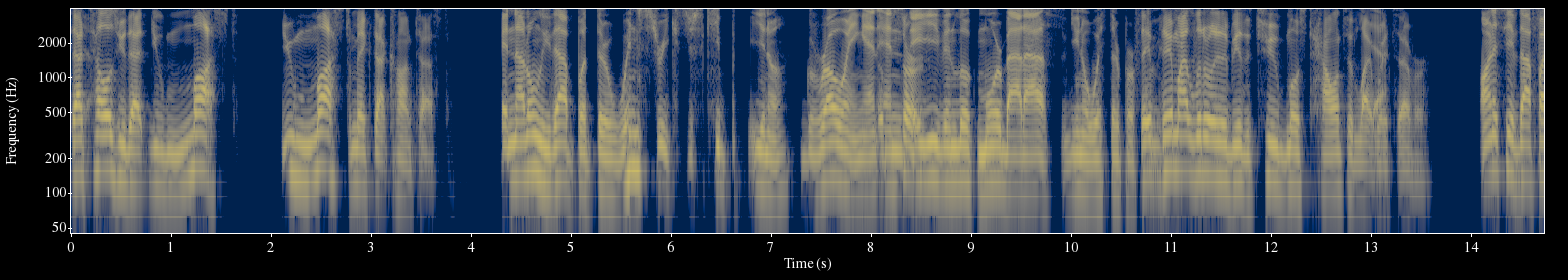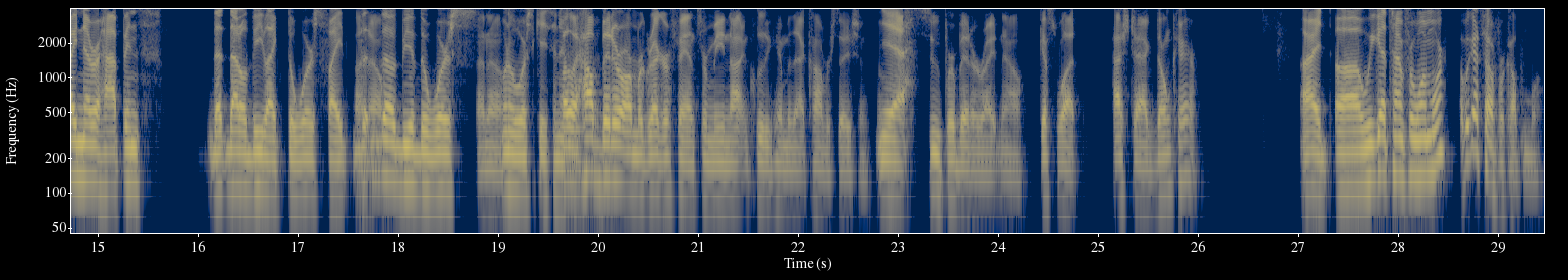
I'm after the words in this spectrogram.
That tells you that you must, you must make that contest. and not only that, but their win streaks just keep, you know, growing and, and they even look more badass, you know, with their They, performance. they might literally be the two most talented lightweights ever. Honestly, if that fight never happens, that that'll be like the worst fight. I Th- know. That'll be the worst. I know. One of the worst case By the way, scenarios. how bitter are McGregor fans for me not including him in that conversation? yeah. super bitter right now. Guess what? Hashtag don't care. All right. Uh, we got time for one more. We got time for a couple more.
